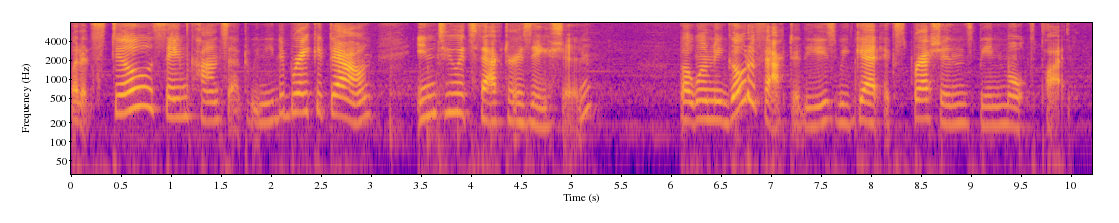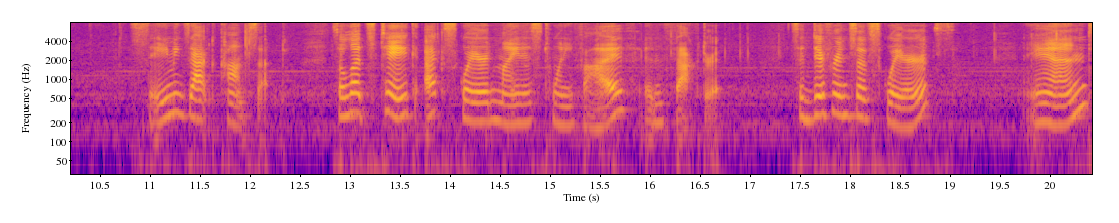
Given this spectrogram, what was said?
but it's still the same concept. We need to break it down into its factorization. But when we go to factor these, we get expressions being multiplied. Same exact concept. So let's take x squared minus 25 and factor it. It's a difference of squares. And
